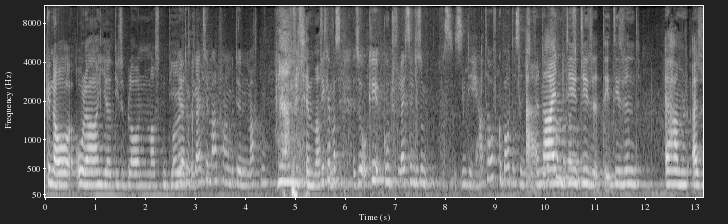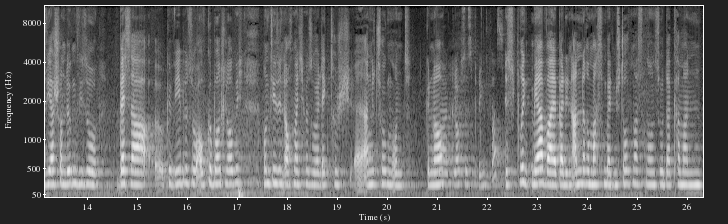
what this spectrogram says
genau, oder hier diese blauen Masken, die Wollen wir mit dem kleinen Thema anfangen, mit den Masken? Ja, mit dem Masken. Digga, was, also okay, gut, vielleicht sind die so, sind die härter aufgebaut, dass da nicht so Ah, viel nein, durchkommt oder die, so? die, die, die sind, äh, haben also ja schon irgendwie so besser äh, Gewebe so aufgebaut, glaube ich. Und die sind auch manchmal so elektrisch äh, angezogen und genau. Ja, glaubst du, das bringt was? Es bringt mehr, weil bei den anderen Masken, bei den Stoffmasken und so, da kann man,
